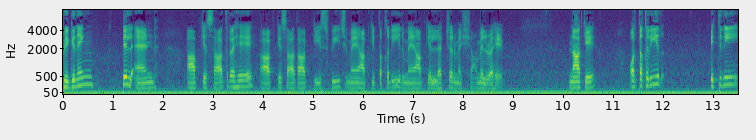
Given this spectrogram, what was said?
بگننگ ٹل اینڈ آپ کے ساتھ رہے، آپ کے ساتھ آپ کی اسپیچ میں، آپ کی تقریر میں، آپ کے لیکچر میں شامل رہے۔ نہ کہ، اور تقریر اتنی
